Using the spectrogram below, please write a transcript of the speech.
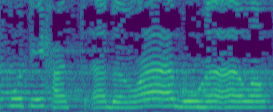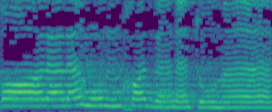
فتحت أبوابها وقال لهم خزنتها.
